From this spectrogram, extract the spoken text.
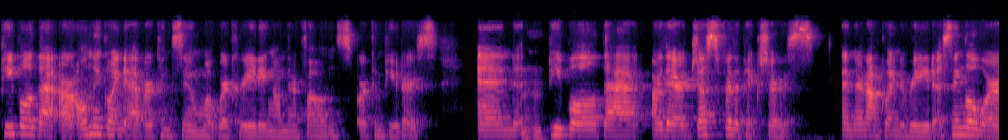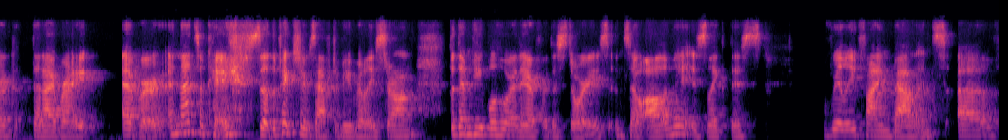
people that are only going to ever consume what we're creating on their phones or computers. And mm-hmm. people that are there just for the pictures and they're not going to read a single word that I write ever. And that's okay. So the pictures have to be really strong. But then people who are there for the stories. And so all of it is like this really fine balance of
